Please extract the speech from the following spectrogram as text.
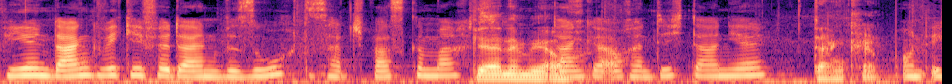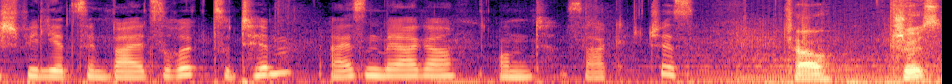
vielen Dank, Vicky, für deinen Besuch. Das hat Spaß gemacht. Gerne mir Danke auch. Danke auch an dich, Daniel. Danke. Und ich spiele jetzt den Ball zurück zu Tim Eisenberger und sag Tschüss. Ciao. Tschüss.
